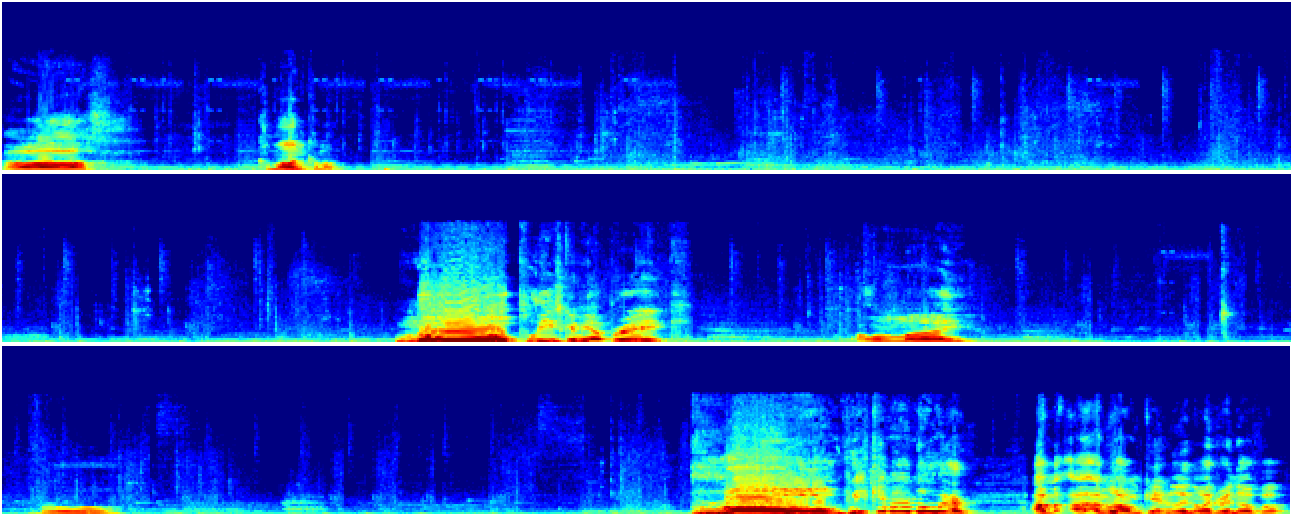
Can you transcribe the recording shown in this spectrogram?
Oh. Come on, come on. No, please give me a break. Oh my. Bro. Bro, we came out of nowhere. I'm, I'm, I'm getting really annoyed right now, but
